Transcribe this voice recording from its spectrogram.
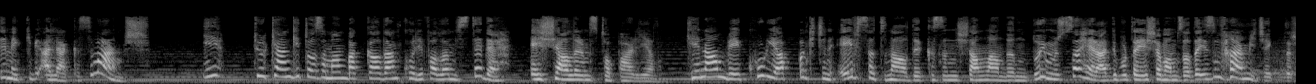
Demek ki bir alakası varmış. İyi. Türkan git o zaman bakkaldan koli falan iste de eşyalarımızı toparlayalım. Kenan Bey kur yapmak için ev satın aldığı kızın nişanlandığını duymuşsa herhalde burada yaşamamıza da izin vermeyecektir.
